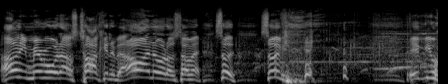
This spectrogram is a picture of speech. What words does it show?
I don't even remember what I was talking about. Oh, I know what I was talking about. So, so if, if you.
